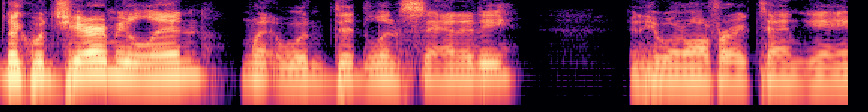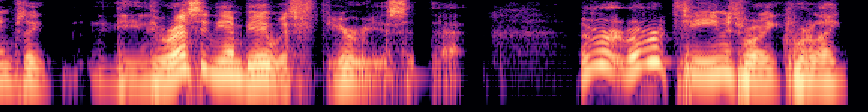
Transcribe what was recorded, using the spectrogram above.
Like when Jeremy Lin went when did Lin Sanity, and he went off for like ten games. Like the, the rest of the NBA was furious at that. Remember, remember teams were like were like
